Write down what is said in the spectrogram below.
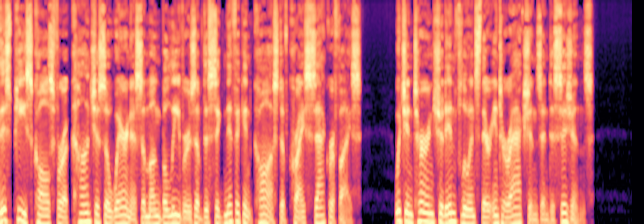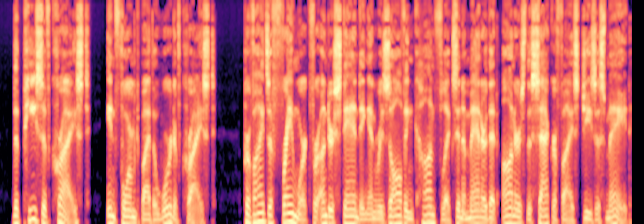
This peace calls for a conscious awareness among believers of the significant cost of Christ's sacrifice which in turn should influence their interactions and decisions. The peace of Christ, informed by the Word of Christ, provides a framework for understanding and resolving conflicts in a manner that honors the sacrifice Jesus made.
